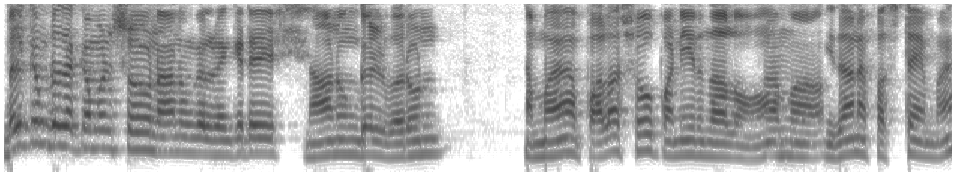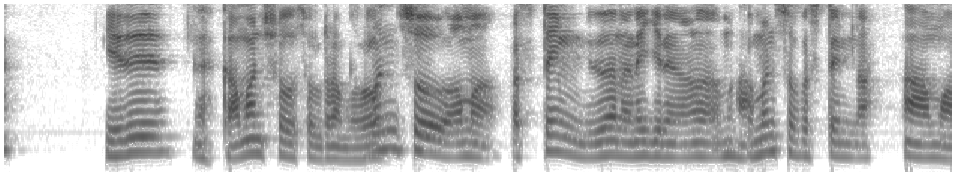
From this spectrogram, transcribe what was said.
Welcome to the comment show நான் உங்கள் வெங்கடேஷ். நான் உங்கள் வருண். நம்ம பல ஷோ பண்ணியிருந்தாலும் ஆமா. இதானே ஃபர்ஸ்ட் டைம் இது கமெண்ட் ஷோ சொல்றேன். கமெண்ட் ஷோ ஆமா. ஃபர்ஸ்ட் டைம் இதுதான் நினைக்கிறேன். ஆமா கமெண்ட் ஷோ ஃபர்ஸ்ட் டைம் தான். ஆமா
